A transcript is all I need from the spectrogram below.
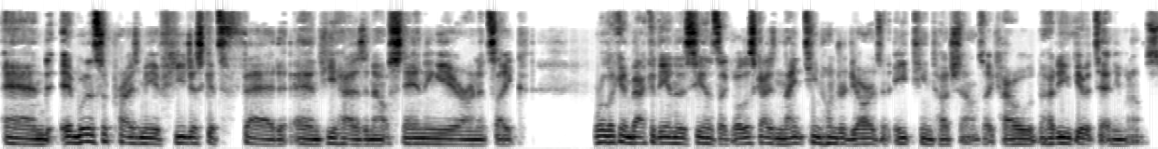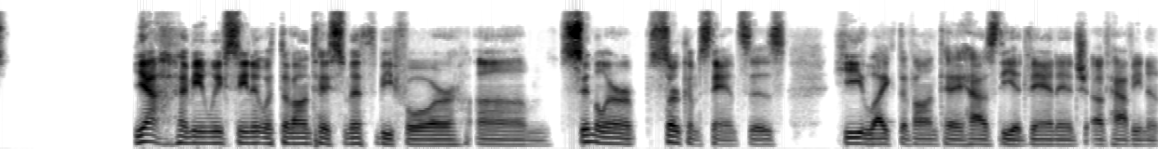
And it wouldn't surprise me if he just gets fed and he has an outstanding year. And it's like, we're looking back at the end of the season. It's like, well, this guy's 1900 yards and 18 touchdowns. Like how, how do you give it to anyone else? Yeah, I mean, we've seen it with DeVonta Smith before. Um, similar circumstances. He, like DeVonta, has the advantage of having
